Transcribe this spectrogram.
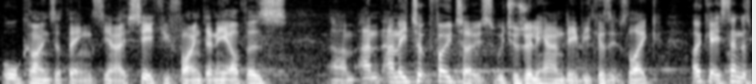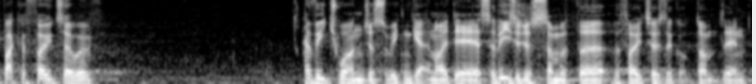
all kinds of things, you know, see if you find any others. Um, and, and they took photos, which was really handy because it's like, okay, send us back a photo of of each one just so we can get an idea. So these are just some of the, the photos that got dumped in.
